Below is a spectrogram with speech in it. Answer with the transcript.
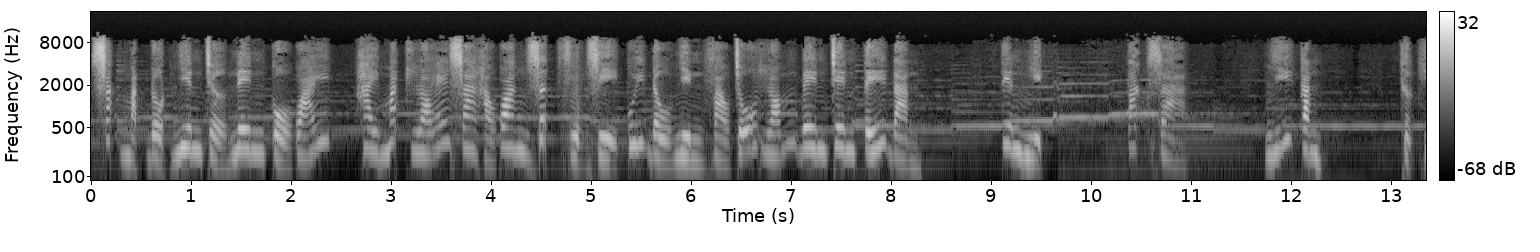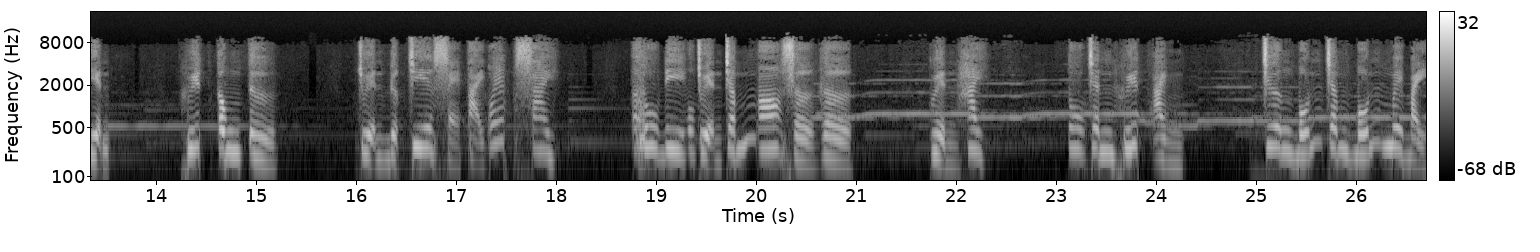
sắc mặt đột nhiên trở nên cổ quái, hai mắt lóe ra hào quang rất vượt dị cúi đầu nhìn vào chỗ lõm bên trên tế đàn. Tiên nhịp, tác giả, nhĩ căn, thực hiện, huyết công từ. Chuyện được chia sẻ tại website odchuyện.org Quyền 2 Tu chân huyết ảnh. Chương 447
